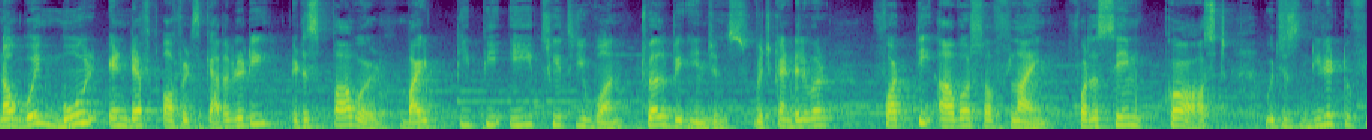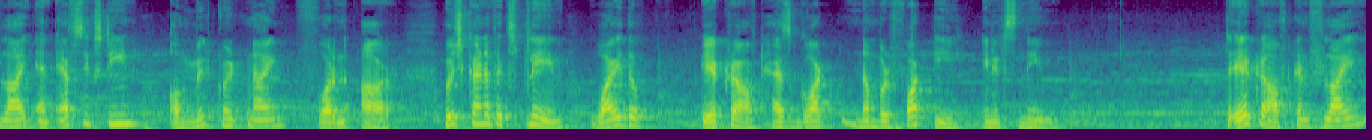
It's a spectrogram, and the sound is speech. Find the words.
Now going more in depth of its capability, it is powered by TPE 331 12B engines which can deliver 40 hours of flying for the same cost which is needed to fly an F-16 or MiG-29 for an hour which kind of explain why the aircraft has got number 40 in its name. The aircraft can fly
